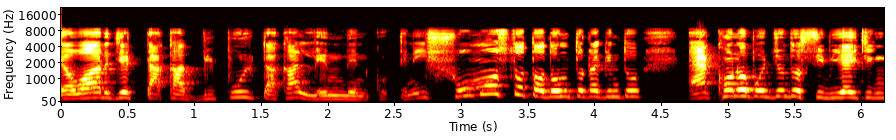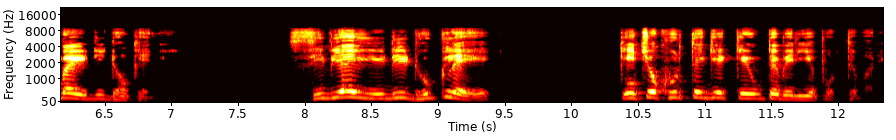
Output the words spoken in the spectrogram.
দেওয়ার যে টাকা, বিপুল টাকা লেনদেন করতেন, এই সমস্ত তদন্তটা কিন্তু এখনও পর্যন্ত সিবিআই কিংবা ইডি ঢোকেনি। সিবিআই, ইডি ঢুকলে কেঁচো খুঁড়তে গিয়ে কেউটে বেরিয়ে পড়তে পারে,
